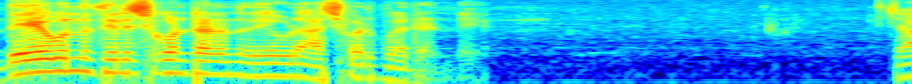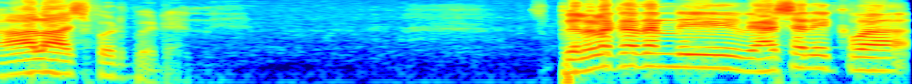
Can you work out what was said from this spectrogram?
దేవుణ్ణి తెలుసుకుంటాడని దేవుడు ఆశపడిపోయాడండి. చాలా ఆశపడిపోయాడండి. పిల్లలు కదండి వేషాలు ఎక్కువ.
